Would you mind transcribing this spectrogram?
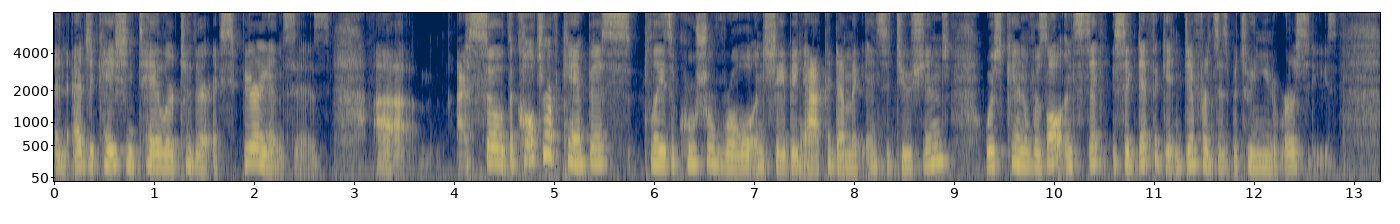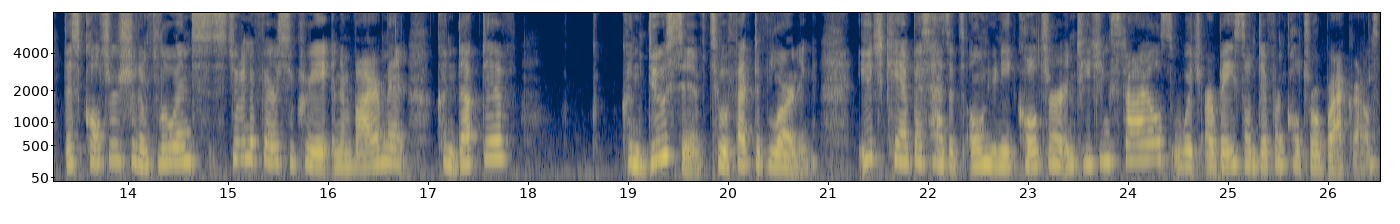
an education tailored to their experiences. Uh, so the culture of campus plays a crucial role in shaping academic institutions, which can result in significant differences between universities. This culture should influence student affairs to create an environment conductive, conducive to effective learning. Each campus has its own unique culture and teaching styles, which are based on different cultural backgrounds.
